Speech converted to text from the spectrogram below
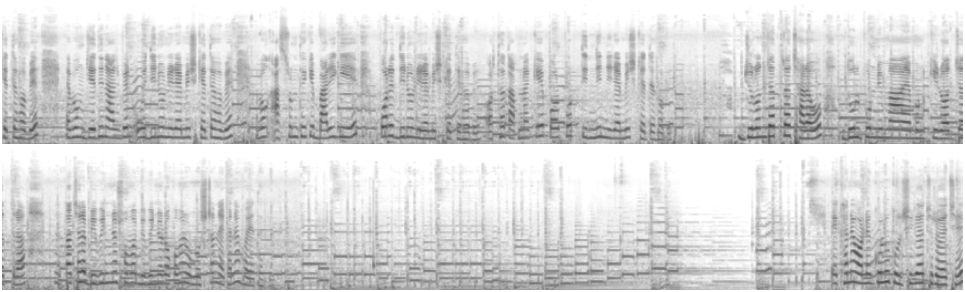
খেতে হবে এবং যেদিন আসবেন, ওই দিনও নিরামিষ খেতে হবে এবং আশ্রম থেকে বাড়ি গিয়ে পরের দিনও নিরামিষ খেতে হবে। অর্থাৎ আপনাকে পরপর তিন দিন নিরামিষ খেতে হবে। ঝুলনযাত্রা ছাড়াও দোল পূর্ণিমা, এমনকি রথযাত্রা, তাছাড়া বিভিন্ন সময় বিভিন্ন রকমের অনুষ্ঠান এখানে হয়ে থাকে। এখানে অনেকগুলো তুলসী গাছ রয়েছে।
